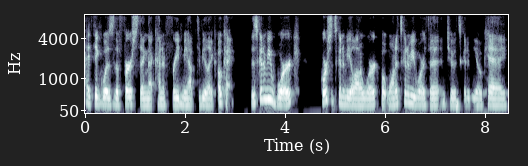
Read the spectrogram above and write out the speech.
I think was the first thing that kind of freed me up to be like, okay, this is going to be work. Of course, it's going to be a lot of work, but one, it's going to be worth it, and two, it's going to be okay.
